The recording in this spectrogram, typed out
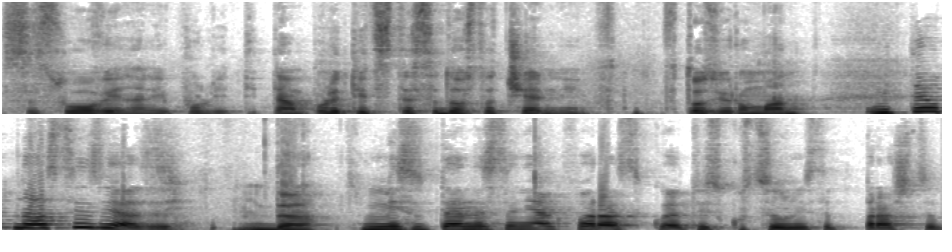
съсловия, нали, полити... там политиците са доста черни в, в този роман. Ми те от нас са излязли. Да. Мисля, те не са някаква раса, която изкуствено се праща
